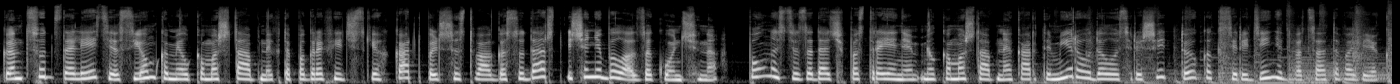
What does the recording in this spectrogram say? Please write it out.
К концу столетия съемка мелкомасштабных топографических карт большинства государств еще не была закончена. Полностью задачу построения мелкомасштабной карты мира удалось решить только к середине XX века.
